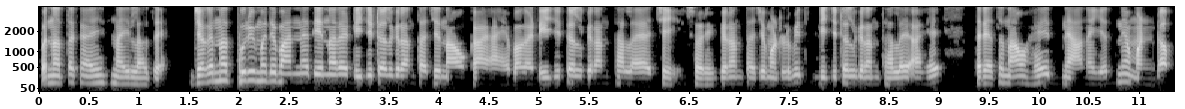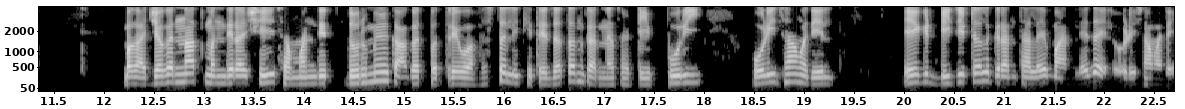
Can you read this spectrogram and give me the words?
पण आता काय नाईलाज आहे. जगन्नाथपुरीमध्ये बांधण्यात येणाऱ्या डिजिटल ग्रंथाचे नाव काय आहे? बघा डिजिटल ग्रंथालयाचे सॉरी ग्रंथाचे म्हटलं मी डिजिटल ग्रंथालय आहे. तर याचं नाव आहे ज्ञानयज्ञ मंडप. बघा जगन्नाथ मंदिराशी संबंधित दुर्मिळ कागदपत्रे व हस्तलिखिते जतन करण्यासाठी पुरी ओडिशामधील एक डिजिटल ग्रंथालय बांधले जाईल ओडिशामध्ये.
